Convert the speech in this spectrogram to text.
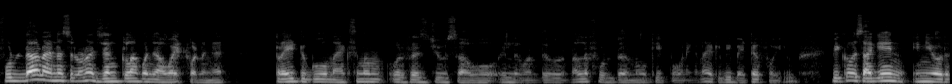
ஃபுட்டா நான் என்ன சொல்லுவேன்னா ஜங்க்லாம் கொஞ்சம் அவாய்ட் பண்ணுங்க. ட்ரை டு கோ மேக்ஸிமம் ஒரு ஃப்ரெஷ் ஜூஸாவோ இல்லை வந்து ஒரு நல்ல ஃபுட்டை நோக்கி போனீங்கன்னா it be better for you because again in your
